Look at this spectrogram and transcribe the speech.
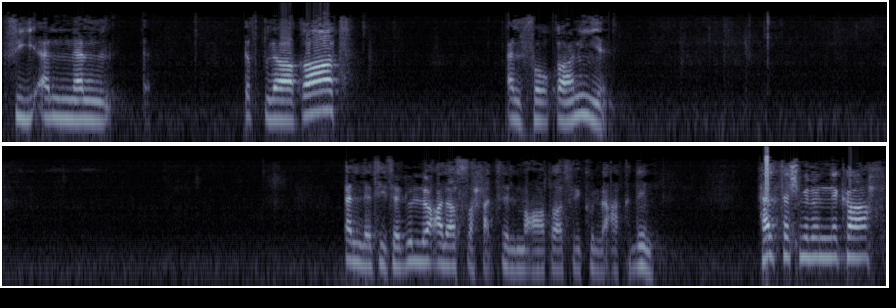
في أن الإطلاقات الفوقانية. التي تدل على صحة المعاطاة في كل عقد. هل تشمل النكاح؟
